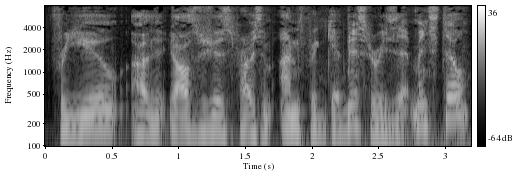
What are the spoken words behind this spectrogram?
for you. Uh, it also shows probably some unforgiveness or resentment still.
